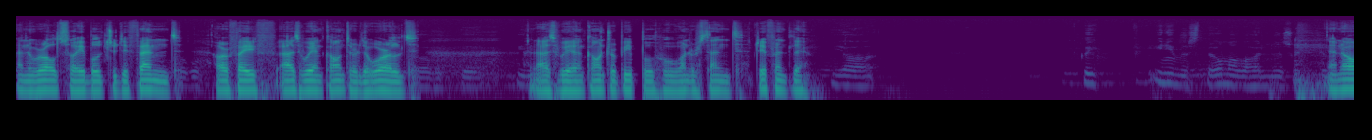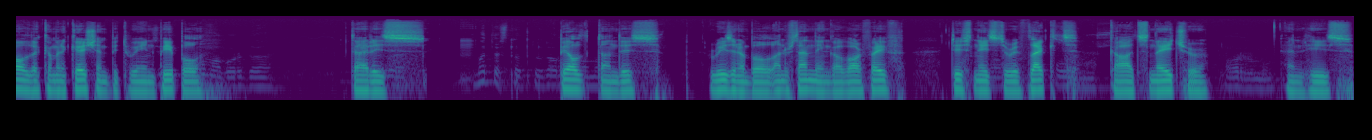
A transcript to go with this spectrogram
And we're also able to defend our faith as we encounter the world and as we encounter people who understand differently and all the communication between people that is built on this reasonable understanding of our faith, this needs to reflect God's nature and His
